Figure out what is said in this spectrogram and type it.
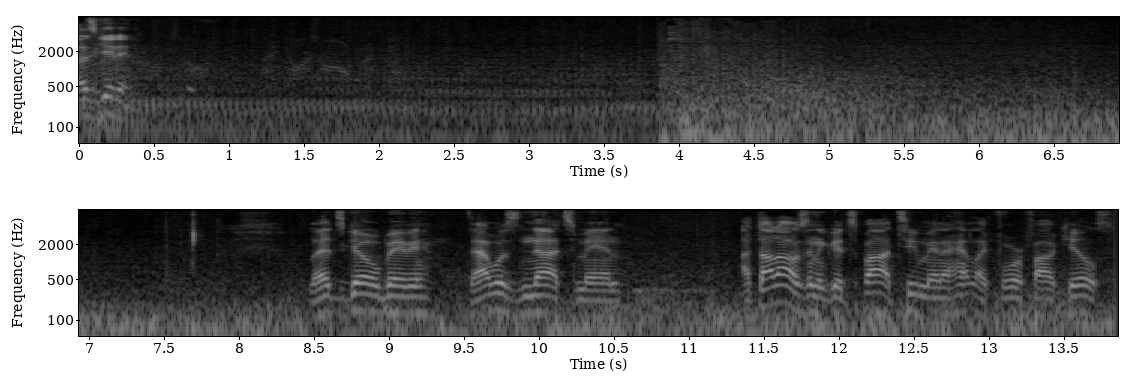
Alright, let's get it. Let's go, baby. That was nuts, man. I thought I was in a good spot, too, man. I had like four or five kills.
